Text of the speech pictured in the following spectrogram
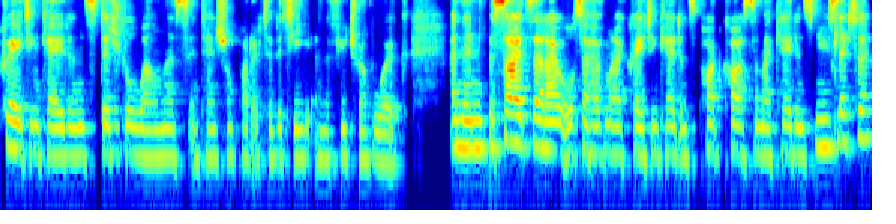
creating cadence, digital wellness, intentional productivity, and the future of work. And then besides that, I also have my Creating Cadence podcast and my Cadence newsletter,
